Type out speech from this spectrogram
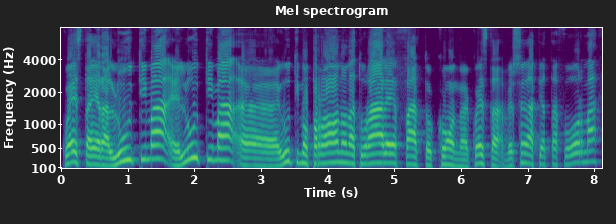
questa era l'ultima, e l'ultima, eh, l'ultimo prono naturale fatto con questa versione della piattaforma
